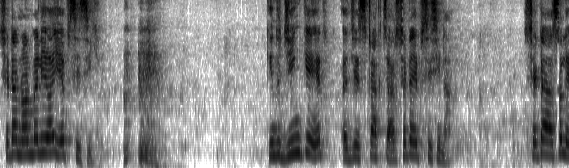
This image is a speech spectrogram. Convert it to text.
সেটা নর্মালি হয় এফসিসি কিন্তু জিঙ্কের যে স্ট্রাকচার সেটা এফসিসি না। সেটা আসলে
